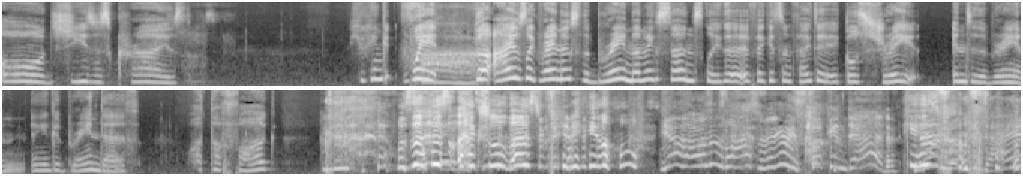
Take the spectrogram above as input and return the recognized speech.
Oh, Jesus Christ. You can get. Wait, the eye is like right next to the brain. That makes sense. Like, uh, if it gets infected, it goes straight into the brain and you get brain death. What the fuck? Was that his actual last video? Yeah, that was his last video. He's fucking dead. He. He died?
